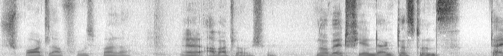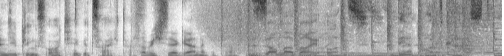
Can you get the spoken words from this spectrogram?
Sportler, Fußballer äh, abergläubisch bin. Norbert, vielen Dank, dass du uns deinen Lieblingsort hier gezeigt hast. Das habe ich sehr gerne getan. Sommer bei uns, der Podcast.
